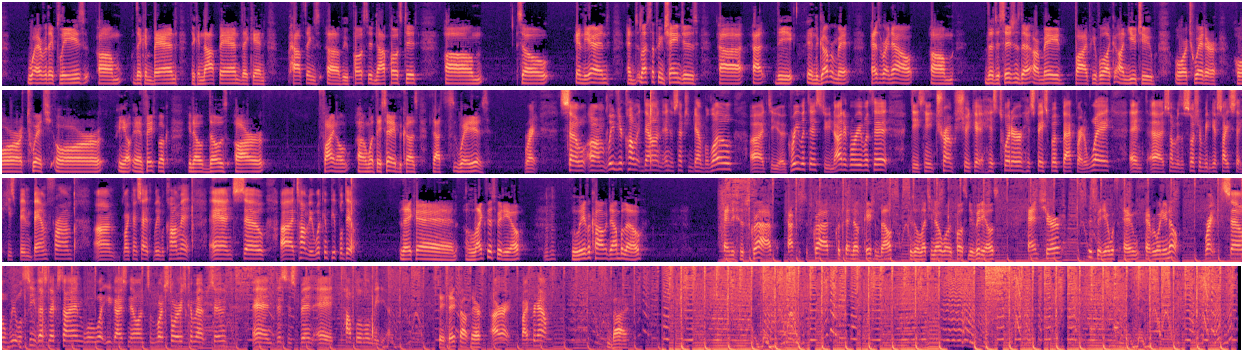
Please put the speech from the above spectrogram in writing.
whatever they please. Um, they can ban, they can not ban, they can have things uh, be posted, not posted. Um, so in the end, unless something changes uh, at the in the government, as right now, um, the decisions that are made by people like on YouTube or Twitter or Twitch or you know and Facebook, you know those are final on what they say because that's the way it is. Right. So um, leave your comment down in the section down below. Uh, do you agree with this? Do you not agree with it? Do you think Trump should get his Twitter, his Facebook back right away, and uh, some of the social media sites that he's been banned from? Um, like I said, leave a comment. And so, uh, Tommy, what can people do? They can like this video, mm-hmm. leave a comment down below, and you subscribe, after you subscribe, click that notification bell because it'll let you know when we post new videos and share this video with everyone you know. Right. So we will see you guys next time. We'll let you guys know on some more stories coming up soon. And this has been a top level media. Stay safe out there. All right. Bye for now. Bye.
